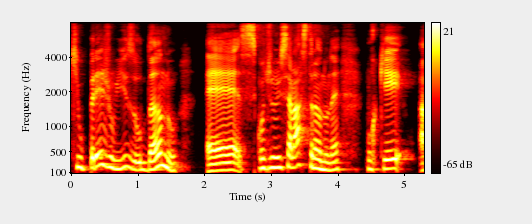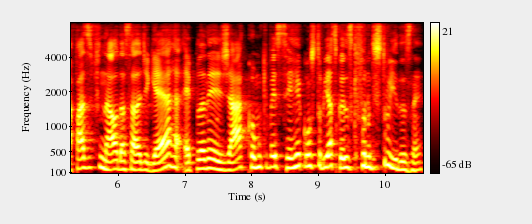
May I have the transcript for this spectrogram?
que o prejuízo, o dano, é, continue se alastrando, né? Porque a fase final da sala de guerra é planejar como que vai ser reconstruir as coisas que foram destruídas, né?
